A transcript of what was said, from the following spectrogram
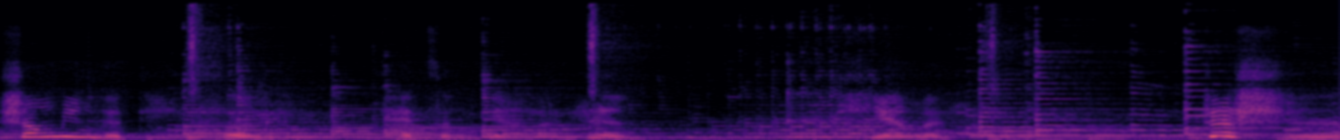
生命的底色里才增加了韧，添了柔。这时，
